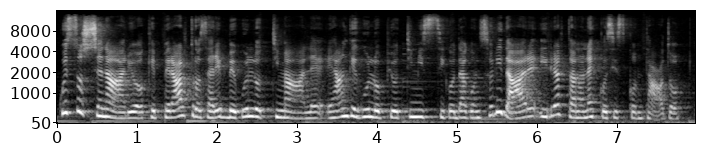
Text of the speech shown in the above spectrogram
Questo scenario, che peraltro sarebbe quello ottimale e anche quello più ottimistico da consolidare, in realtà non è così scontato.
